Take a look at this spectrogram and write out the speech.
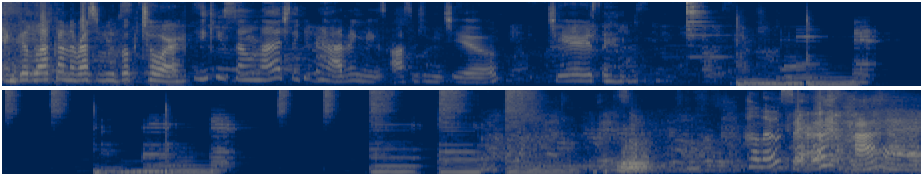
And good luck on the rest of your book tour. Thank you so much. Thank you for having me. It's awesome to meet you. Cheers. Hello, Sarah. Hi.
